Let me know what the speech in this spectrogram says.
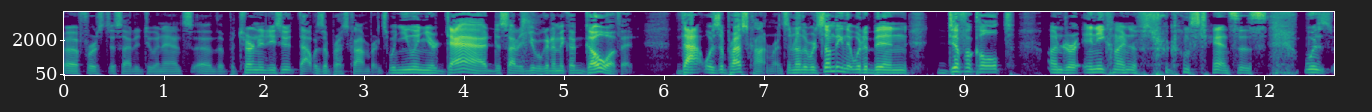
uh, first decided to announce uh, the paternity suit, that was a press conference. When you and your dad decided you were going to make a go of it, that was a press conference. In other words, something that would have been difficult under any kind of circumstances was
